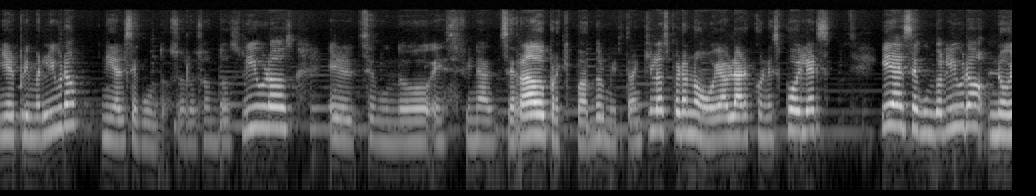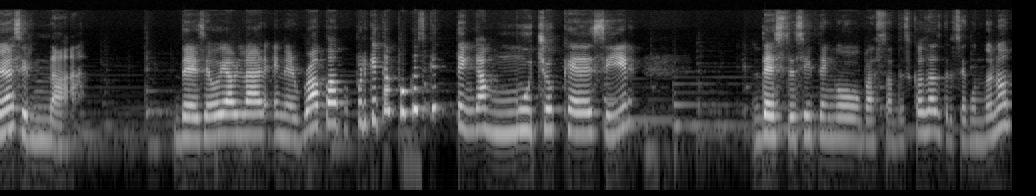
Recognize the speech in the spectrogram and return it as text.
ni el primer libro ni el segundo, solo son dos libros, el segundo es final cerrado para que puedan dormir tranquilos, pero no voy a hablar con spoilers. Y del segundo libro no voy a decir nada. De ese voy a hablar en el wrap-up, porque tampoco es que tenga mucho que decir. De este sí tengo bastantes cosas, del segundo no.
